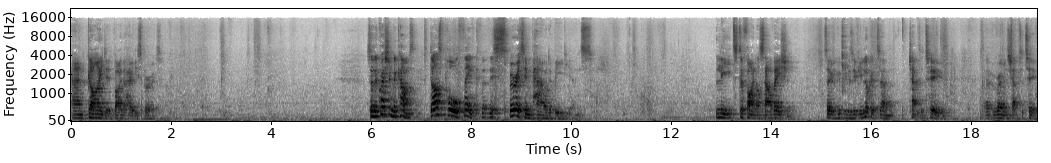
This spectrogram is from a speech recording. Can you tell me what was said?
and guided by the Holy Spirit. So the question becomes Does Paul think that this spirit empowered obedience leads to final salvation? So, because if you look at um, chapter 2, uh, Romans chapter 2,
